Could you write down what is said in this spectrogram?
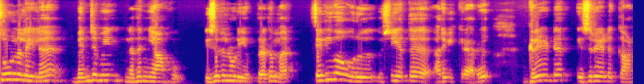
சூழ்நிலையில பெஞ்சமின் நெதன்யாகு இஸ்ரேலுடைய பிரதமர் தெளிவா ஒரு விஷயத்தை அறிவிக்கிறாரு. கிரேட்டர் இஸ்ரேலுக்கான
